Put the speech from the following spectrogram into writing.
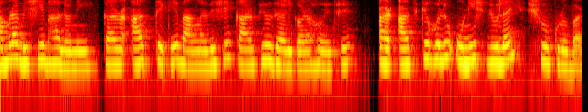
আমরা বেশি ভালো নেই কারণ আজ থেকে বাংলাদেশে কারফিউ জারি করা হয়েছে। আর আজকে হলো উনিশ জুলাই, শুক্রবার।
